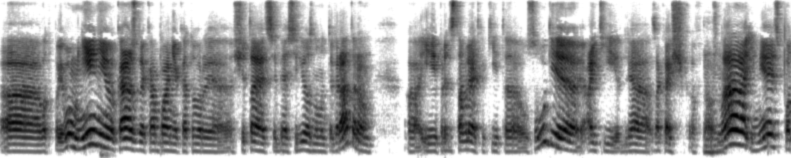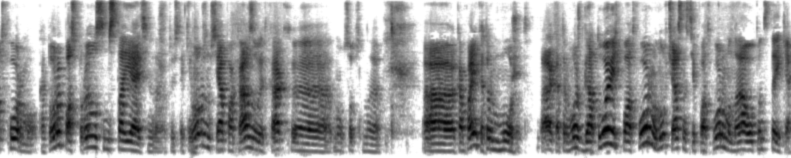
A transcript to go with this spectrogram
вот по его мнению, каждая компания, которая считает себя серьезным интегратором, и предоставляет какие-то услуги IT для заказчиков, mm-hmm. должна иметь платформу, которую построила самостоятельно. То есть таким образом себя показывает как, э, ну, собственно, а, компания, которая может, да, которая может готовить платформу, ну, в частности, платформу на OpenStack.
